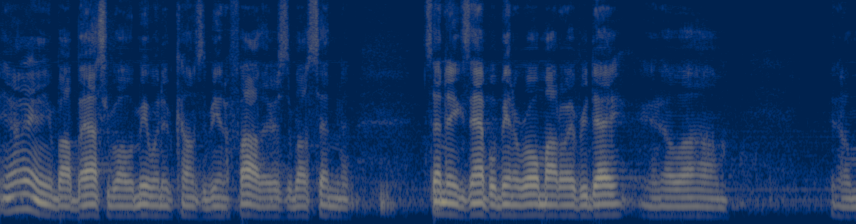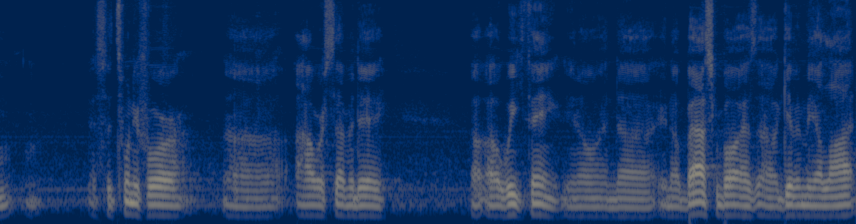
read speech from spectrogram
you know, it ain't about basketball with me when it comes to being a father. It's about setting, setting an example, being a role model every day. You know, um, you know, it's a 24 uh, hour, seven day a, week thing. You know, and uh, you know, basketball has uh, given me a lot.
